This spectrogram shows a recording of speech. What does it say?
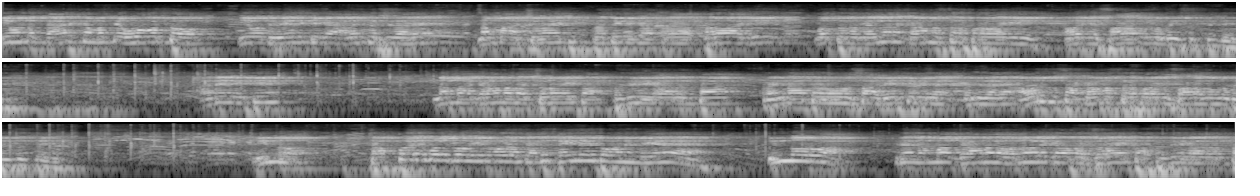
ಈ ಒಂದು ಕಾರ್ಯಕ್ರಮಕ್ಕೆ ಹೋಗೊಟ್ಟು ಈ ಒಂದು ವೇದಿಕೆಗೆ ಅಲಂಕರಿಸಿದ್ದಾರೆ. ನಮ್ಮ ಚುನಾಯಿತ ಪ್ರತಿನಿಧಿಗಳ ಪರ- ಪರವಾಗಿ ಮತ್ತು ನಮ್ಮೆಲ್ಲರ ಗ್ರಾಮಸ್ಥರ ಪರವಾಗಿ ಅವರಿಗೆ ಸ್ವಾಗತವನ್ನು ಬಯಸುತ್ತಿದ್ದೇನೆ. ಅದೇ ರೀತಿ ನಮ್ಮ ಗ್ರಾಮದ ಚುನಾಯಿತ ಪ್ರತಿನಿಧಿಗಳಾದಂಥ ರಂಗನಾಥರವರು ಸಹ ವೇದಿಕೆ ಮೇಲೆ ಬಂದಿದ್ದಾರೆ. ಅವರಿಗೂ ಸಹ ಗ್ರಾಮಸ್ಥರ ಪರವಾಗಿ ಸ್ವಾಗತವನ್ನು ಬಯಸುತ್ತೇನೆ. ಇನ್ನು ಚಪ್ಪಾಳೆ ಮೂಲಕ ಮಾಡೋಕೆ ಅದು ಕೈ ನಿಮಗೆ? ಇನ್ನೋರ್ವ. ನಮ್ಮ ಗ್ರಾಮದ ಹೊನ್ನವಲೆ ಗ್ರಾಮ ಚುನಾಯಿತ ಪ್ರತಿನಿಧಿಗಳಾದಂಥ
